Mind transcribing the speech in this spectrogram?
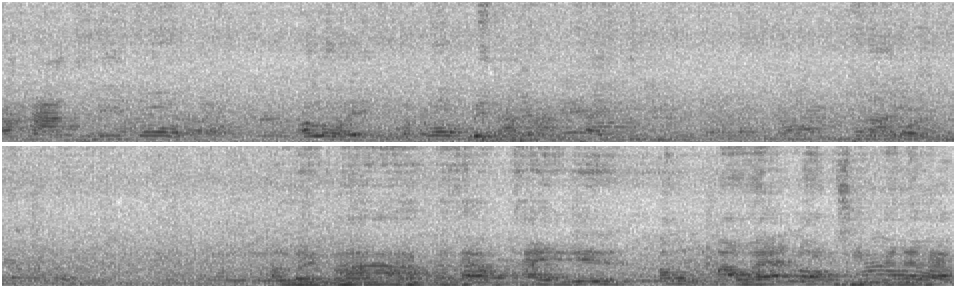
อาหารที่นี่ก็อร่อยแล้วก็เป็นอาหารไทยที่ดีเนาะขนาดนี้แล้วอร่อยอร่อยมากนะครับ ใครที่ต้องมาแวะลองชิมกันนะครับ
